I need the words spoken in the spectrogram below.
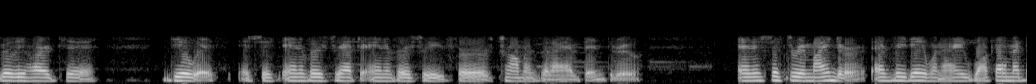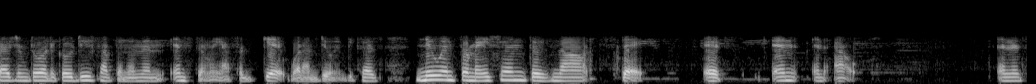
really hard to deal with. It's just anniversary after anniversary for traumas that I have been through. and it's just a reminder every day when I walk out of my bedroom door to go do something, and then instantly I forget what I'm doing because new information does not stay. It's in and out, and it's.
